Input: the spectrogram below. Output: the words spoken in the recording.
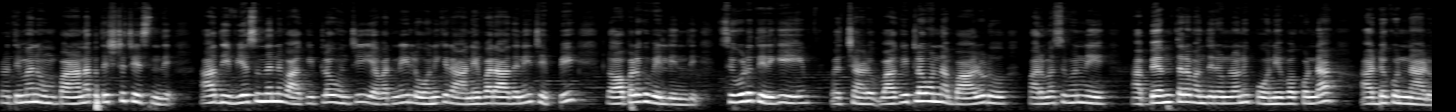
ప్రతిమను ప్రాణప్రతిష్ఠ చేసింది. ఆ దివ్యసుందరిని వాకిట్లో ఉంచి ఎవరిని లోనికి రానివ్వరాదని చెప్పి లోపలికి వెళ్ళింది. శివుడు తిరిగి వచ్చాడు. వాకిట్లో ఉన్న బాలుడు పరమశివుణ్ణి అభ్యంతర మందిరంలోని పోనివ్వకుండా అడ్డుకున్నాడు.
